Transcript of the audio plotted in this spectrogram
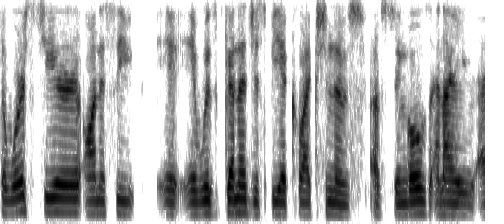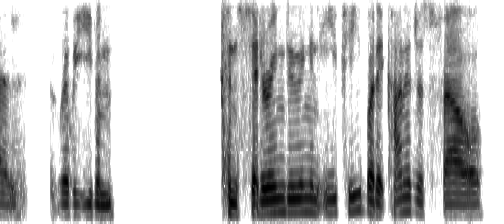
the worst year, honestly, it, it was going to just be a collection of, of singles. And I, I really even considering doing an EP, but it kind of just fell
